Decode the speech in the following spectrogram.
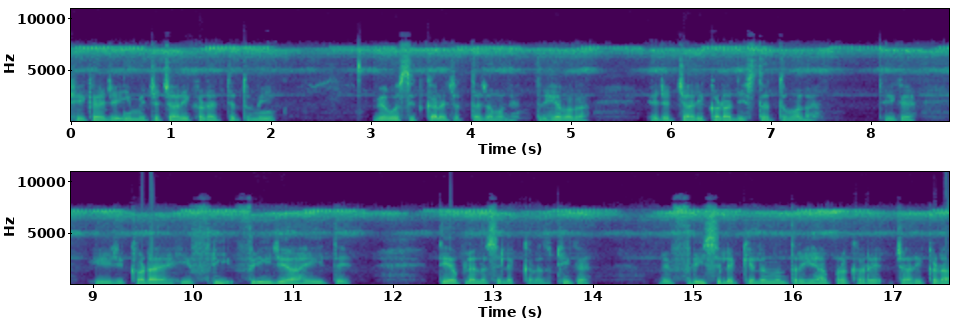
ठीक आहे? जे इमेजच्या चारी कडा आहेत ते तुम्ही व्यवस्थित करायच्यात त्याच्यामध्ये. तर हे बघा हे ज्या चारी कडा दिसतात तुम्हाला ठीक आहे? ही जी कडा आहे ही फ्री फ्री जे आहे इथे ते आपल्याला सिलेक्ट करायचं ठीक आहे? फ्री सिलेक्ट केल्यानंतर ह्या प्रकारे चारीकडा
